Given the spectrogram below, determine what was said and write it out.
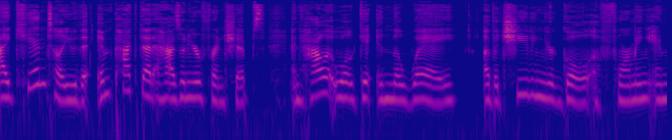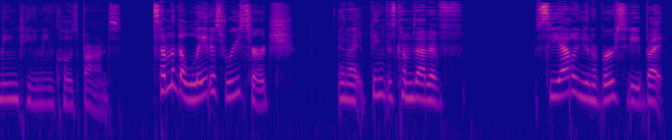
I can tell you the impact that it has on your friendships and how it will get in the way of achieving your goal of forming and maintaining close bonds. Some of the latest research, and I think this comes out of Seattle University, but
